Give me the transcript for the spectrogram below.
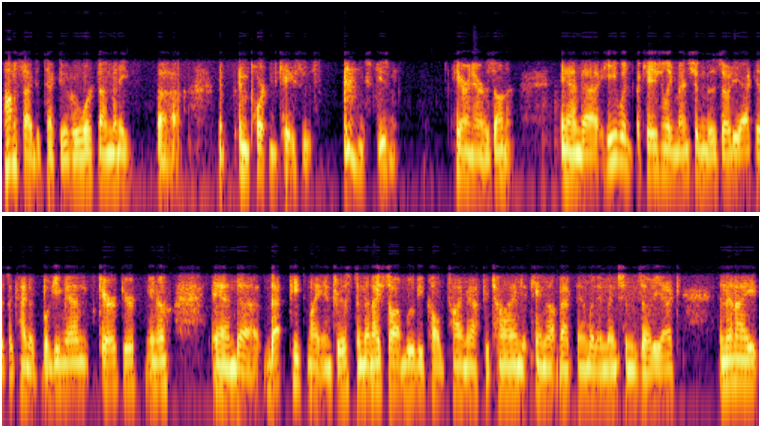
homicide detective who worked on many uh, important cases. excuse me, here in Arizona. And uh, he would occasionally mention the Zodiac as a kind of boogeyman character, you know, and uh, that piqued my interest. And then I saw a movie called Time After Time that came out back then where they mentioned Zodiac. And then I,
